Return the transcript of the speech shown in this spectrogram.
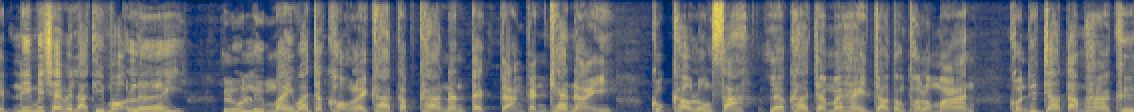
ฤทธิ์นี่ไม่ใช่เวลาที่เหมาะเลย รู้หรือไม่ว่าเจ้าของไร้ค่ากับข้านั้นแตกต่างกันแค่ไหน คุกเข่าลงซะ แล้วข้าจะไม่ให้เจ้าต้องทรมาน คนที่เจ้าตามหาคือ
